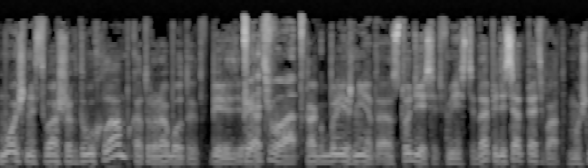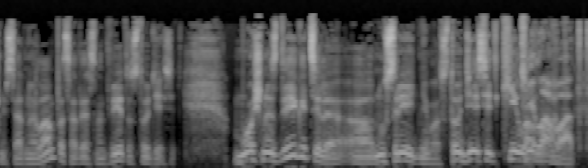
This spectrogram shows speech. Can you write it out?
Мощность ваших двух ламп, которые работают впереди... 5 как- ватт. Как ближе, нет, 110 вместе, да, 55 ватт. Мощность одной лампы, соответственно, 2 это 110. Мощность двигателя, э, ну, среднего, 110 киловатт. Киловатт.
